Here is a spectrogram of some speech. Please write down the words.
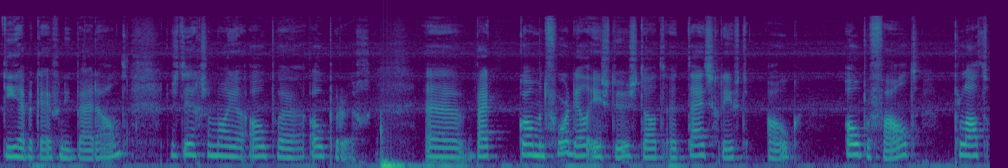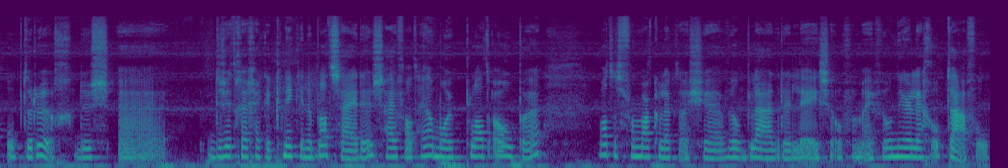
die heb ik even niet bij de hand. Dus het is echt zo'n mooie open, open rug. Uh, bijkomend voordeel is dus dat het tijdschrift ook open valt, plat op de rug. Dus uh, er zit geen gekke knik in de bladzijdes. Hij valt heel mooi plat open. Wat het vermakkelijkt als je wilt bladeren, lezen of hem even wil neerleggen op tafel.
